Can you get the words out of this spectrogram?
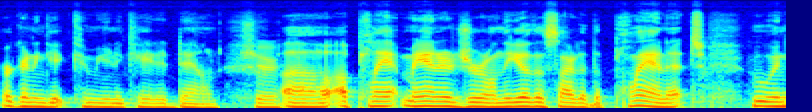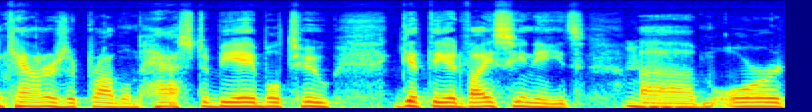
are going to get communicated down. Sure. Uh, a plant manager on the other side of the planet who encounters a problem has to be able to get the advice he needs mm-hmm. um, or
